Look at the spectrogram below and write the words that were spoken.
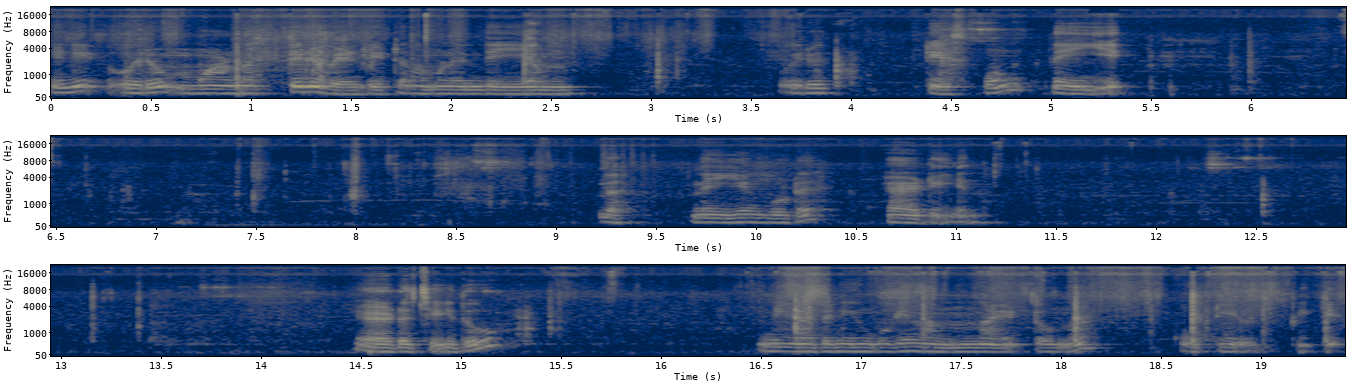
ഇനി ഒരു മണത്തിന് വേണ്ടിയിട്ട് നമ്മൾ എന്ത് ചെയ്യും? ഒരു ടീസ്പൂൺ നെയ്യ് നെയ്യും കൂടെ ആഡ് ചെയ്യുന്നു. ആഡ് ചെയ്തു. ഇനി അതിനെയും കൂടി നന്നായിട്ടൊന്ന് കൂട്ടി യോജിപ്പിക്കുക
